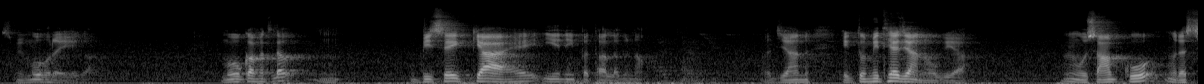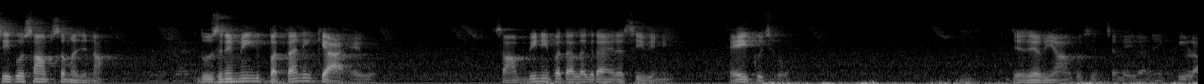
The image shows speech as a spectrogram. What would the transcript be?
इसमें मोह रहेगा। मोह का मतलब विषय क्या है ये नहीं पता लगना। ज्ञान, एक तो मिथ्या ज्ञान हो गया। वो सांप को, रस्सी को सांप समझना। दूसरे में पता नहीं क्या है वो। सांप भी नहीं पता लग रहा है, रस्सी भी नहीं। है ही कुछ वो। जैसे अब यहाँ कुछ चलेगा नहीं, कीड़ा।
